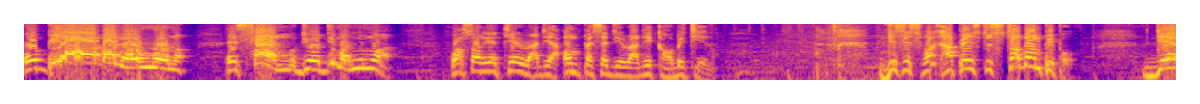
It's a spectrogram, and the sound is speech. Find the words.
obiara ba na ewuo no. Esan mu deɛ odi mu anim a wasɔre etie awurade a ɔmpɛ sɛ deɛ awurade ka ɔbɛtie no. This is what happens to stubborn people. They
